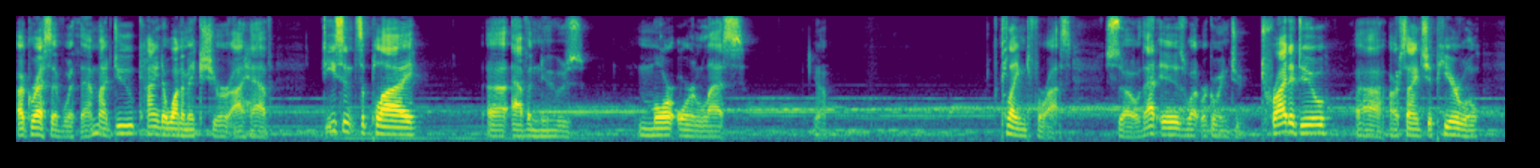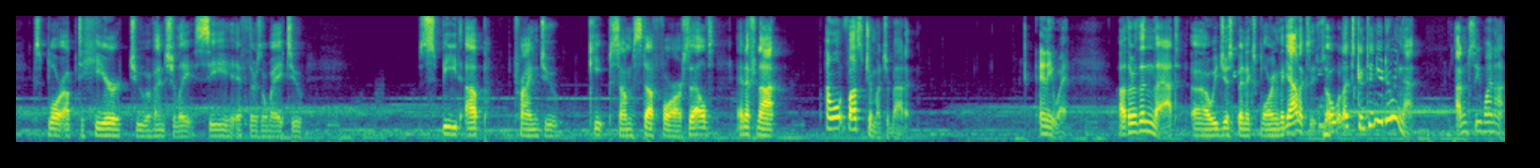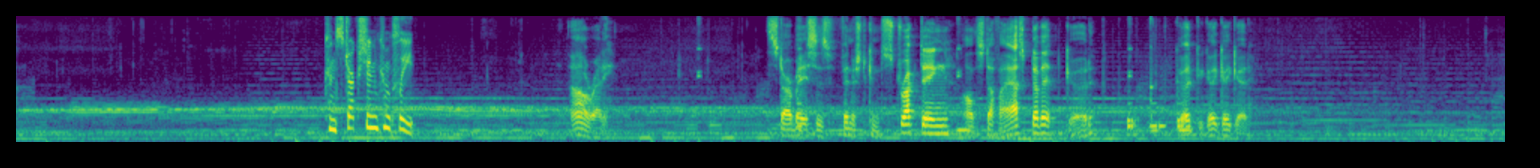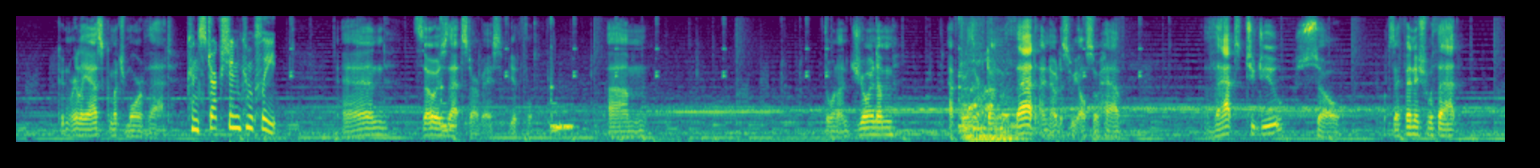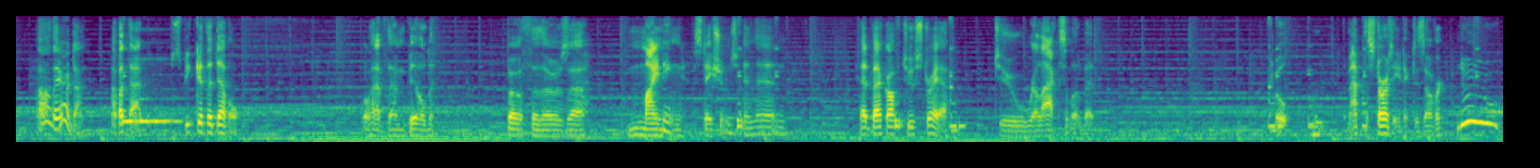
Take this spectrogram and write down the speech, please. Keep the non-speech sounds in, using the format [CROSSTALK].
aggressive with them, I do kind of want to make sure I have decent supply uh, avenues, more or less, you know, claimed for us. So that is what we're going to try to do. Uh, our science ship here will explore up to here to eventually see if there's a way to speed up trying to keep some stuff for ourselves, and if not, I won't fuss too much about it. Anyway, other than that, uh, we've just been exploring the galaxy, so let's continue doing that. I don't see why not. Construction complete. Alrighty. Starbase is finished constructing. All the stuff I asked of it. Good. Good, good, good, good, good. Couldn't really ask much more of that. Construction complete. And so is that starbase. Beautiful. Um, the one on join them. After they're done with that, I notice we also have that to do. So once I finish with that, oh, they are done. How about that? Speak of the devil. We'll have them build both of those uh, mining stations and then head back off to Straya to relax a little bit. Oh, the Map the Stars Edict is over. No!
